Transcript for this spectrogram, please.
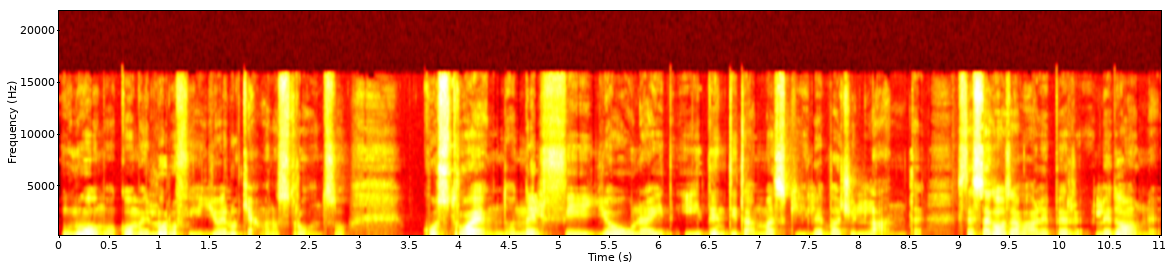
un uomo come il loro figlio e lo chiamano stronzo, costruendo nel figlio una identità maschile vacillante. Stessa cosa vale per le donne.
